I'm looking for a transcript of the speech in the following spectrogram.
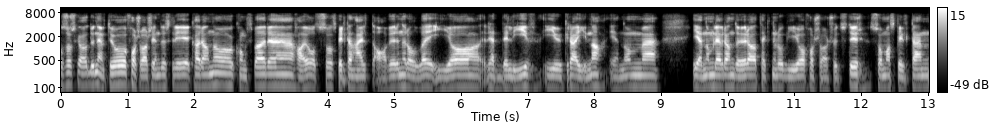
Og så skal, Du nevnte jo forsvarsindustri, Karan, og Kongsberg eh, har jo også spilt en helt avgjørende rolle i å redde liv i Ukraina gjennom, eh, gjennom leverandør av teknologi og forsvarsutstyr, som har spilt en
